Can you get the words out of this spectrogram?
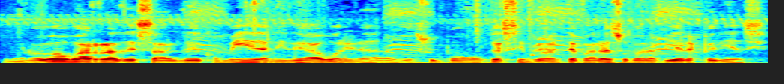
Como no veo barras de sal, de comida, ni de agua, ni nada, pues supongo que es simplemente para eso, para pillar experiencia.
